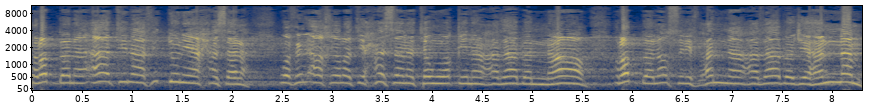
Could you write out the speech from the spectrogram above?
ربنا آتنا في الدنيا حسنة وفي الآخرة حسنة وقنا عذاب النار. ربنا اصرف عنا عذاب جهنم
